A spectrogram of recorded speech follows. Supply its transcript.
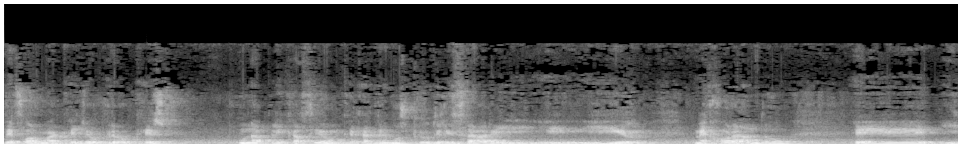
De forma que yo creo que es una aplicación que tendremos que utilizar y, ir mejorando eh, y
